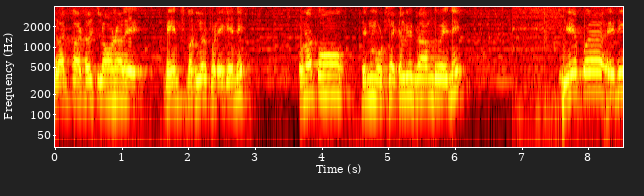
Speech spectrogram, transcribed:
ਡਰੱਗ ਕਾਰਟਲ ਚਲਾਉਣ ਵਾਲੇ ਮੇਨ ਸਮਗਲਰ ਫੜੇ ਗਏ ਨੇ। ਉਹਨਾਂ ਤੋਂ ਤਿੰਨ ਮੋਟਰਸਾਈਕਲ ਵੀ ਬਰਾਮਦ ਹੋਏ ਨੇ। ਜੇ ਆਪਾਂ ਇਹਦੀ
